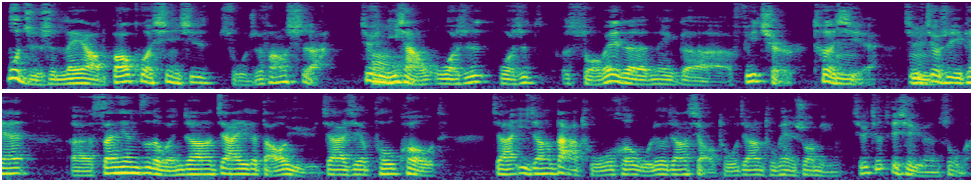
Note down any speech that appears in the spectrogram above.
不只是 layout，包括信息组织方式啊。就是你想，我是我是所谓的那个 feature 特写，其实就是一篇呃三千字的文章，加一个导语，加一些 pull quote，加一张大图和五六张小图，加上图片说明，其实就这些元素嘛。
